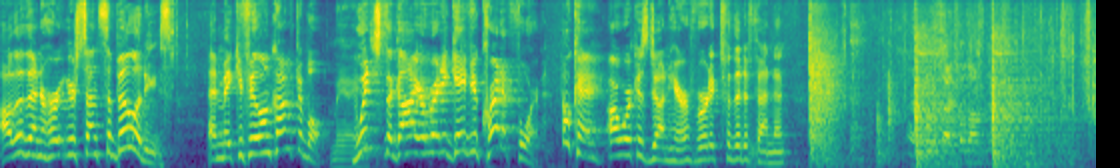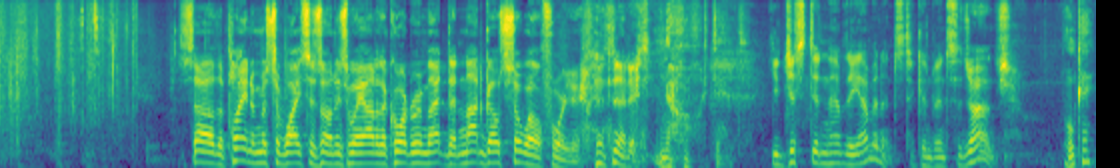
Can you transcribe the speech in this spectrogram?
other than hurt your sensibilities. And make you feel uncomfortable, May which the guy already gave you credit for. Okay, our work is done here. Verdict for the defendant. So the plaintiff, Mr. Weiss, is on his way out of the courtroom. That did not go so well for you, did it? No, it didn't. You just didn't have the evidence to convince the judge. Okay.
